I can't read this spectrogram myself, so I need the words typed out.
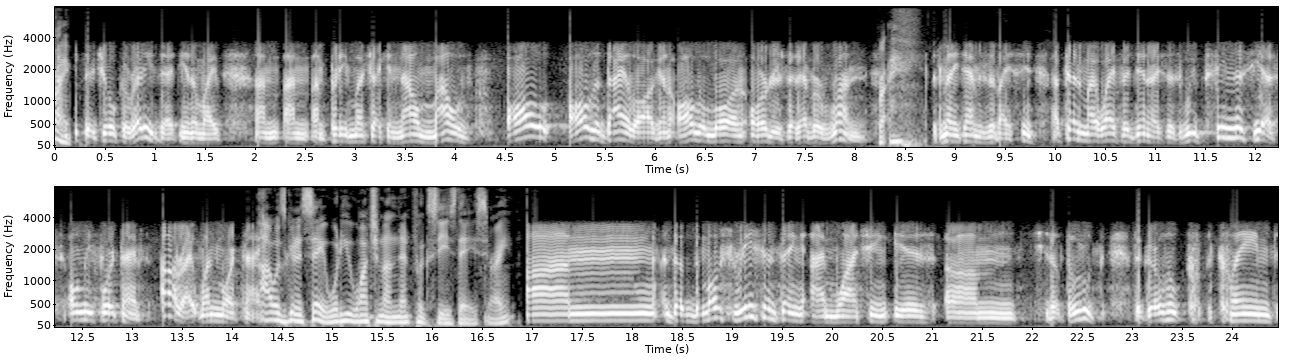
right. I make the joke already that you know my i'm i'm i'm pretty much i can now mouth all all the dialogue and all the law and orders that ever run. Right. as many times as i've seen i've turned to my wife at dinner i says we've seen this? Yes only four times. All right one more time. I was going to say what are you watching on netflix these days right? Um the the most recent thing i'm watching is um the, the, the girl who claimed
